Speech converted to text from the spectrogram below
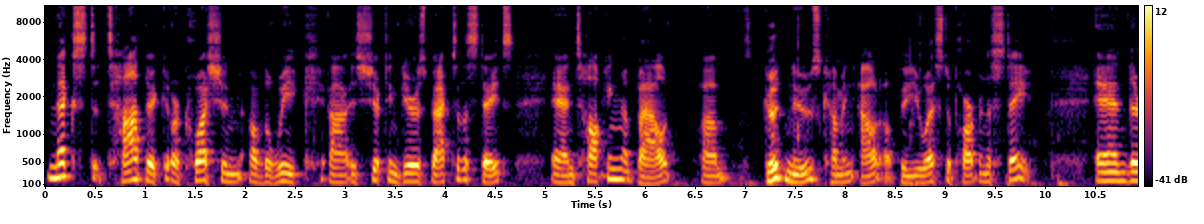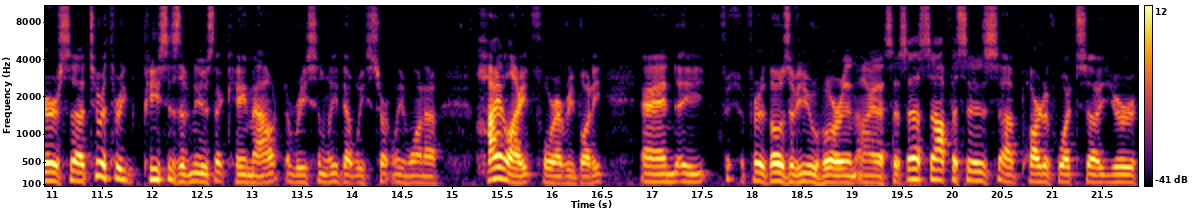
next topic or question of the week uh, is shifting gears back to the states and talking about um, good news coming out of the U.S. Department of State. And there's uh, two or three pieces of news that came out recently that we certainly want to highlight for everybody. And uh, for those of you who are in ISSS offices, uh, part of what uh, you're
